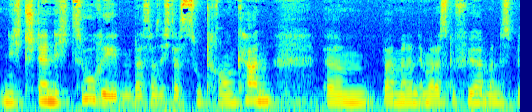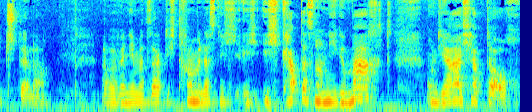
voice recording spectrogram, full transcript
nicht ständig zureden, dass er sich das zutrauen kann, ähm, weil man dann immer das Gefühl hat, man ist Bittsteller. Aber wenn jemand sagt, ich traue mir das nicht, ich, ich habe das noch nie gemacht und ja, ich habe da auch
